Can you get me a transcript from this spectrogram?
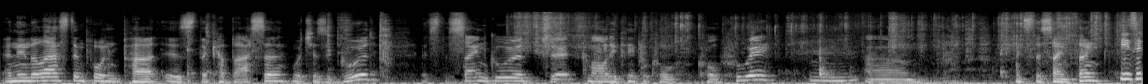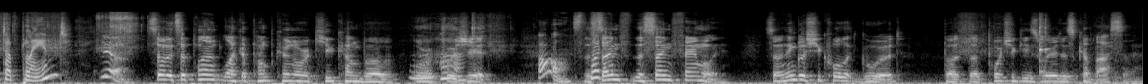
And then the last important part is the cabaça, which is a gourd. It's the same gourd that Maori people call call hue. Um, it's the same thing. Is it a plant? Yeah. So it's a plant like a pumpkin or a cucumber or a courgette. Oh, It's the What- same the same family. So in English you call it gourd, but the Portuguese word is cabaça.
